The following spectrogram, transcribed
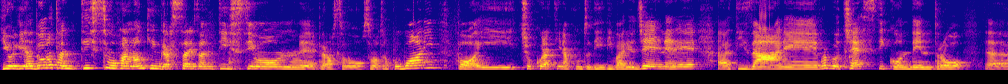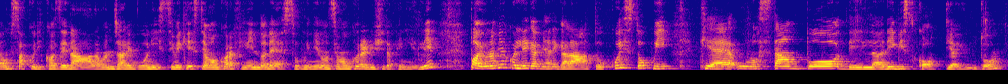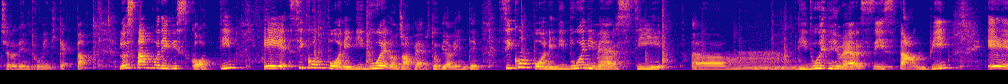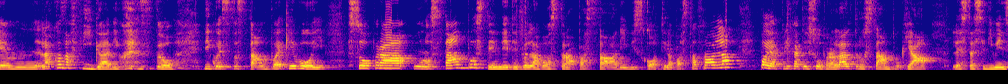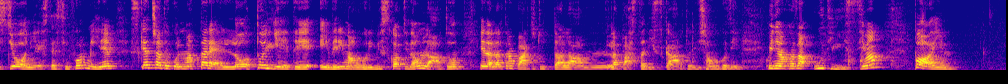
io li adoro tantissimo, fanno anche ingrassare tantissimo, mm, eh, però sono, sono, troppo buoni. Poi cioccolatine appunto di, di vario genere, eh, tisane, proprio cesti con dentro eh, un sacco di cose da, da, mangiare buonissime che stiamo ancora finendo adesso, quindi non siamo ancora riusciti a finirli. Poi una mia collega mi ha regalato questo qui che è uno stampo del, dei biscotti, aiuto, c'era dentro un'etichetta, lo stampo dei biscotti e si compone di due, l'ho già aperto ovviamente, si compone di due diversi um, di due diversi stampi e um, la cosa figa di questo, di questo stampo è che voi sopra uno stampo stendete la vostra pasta dei biscotti, la pasta frolla, poi applicate sopra l'altro stampo che ha le stesse dimensioni, le stesse formine, schiacciate col mattarello, togliete e vi rimangono i biscotti da un lato e dall'altra parte tutta la, la pasta di scarto, diciamo così. Quindi è una cosa utilissima. Poi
